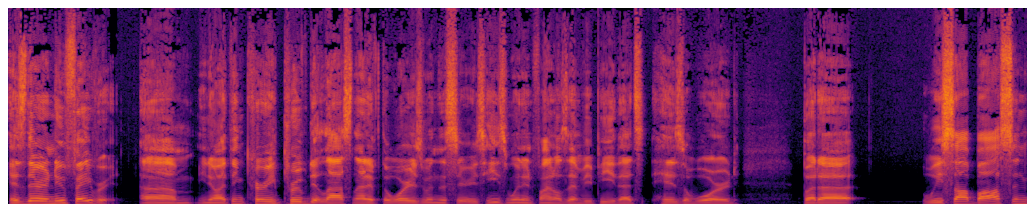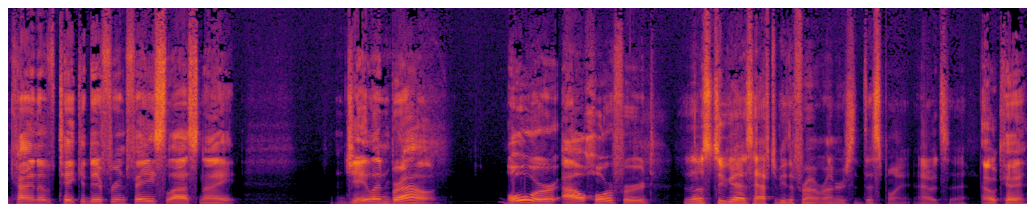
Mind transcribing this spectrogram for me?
Is there a new favorite? Um, you know, I think Curry proved it last night. If the Warriors win the series, he's winning Finals MVP. That's his award. But uh, we saw Boston kind of take a different face last night. Jaylen Brown or Al Horford. Those two guys have to be the front runners at this point, I would say. Okay.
